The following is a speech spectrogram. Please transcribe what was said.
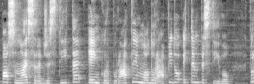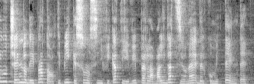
possono essere gestite e incorporate in modo rapido e tempestivo, producendo dei prototipi che sono significativi per la validazione del committente.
